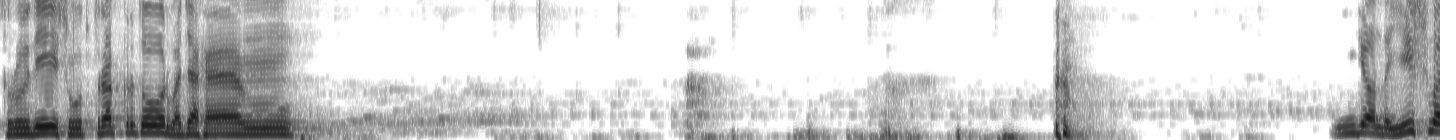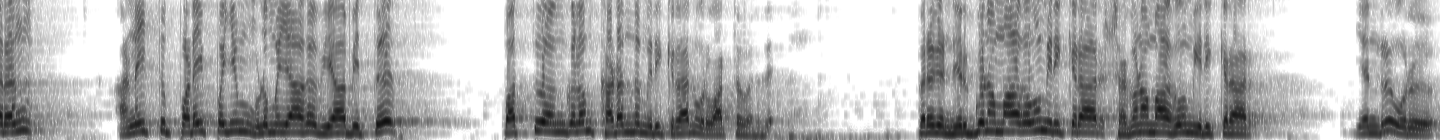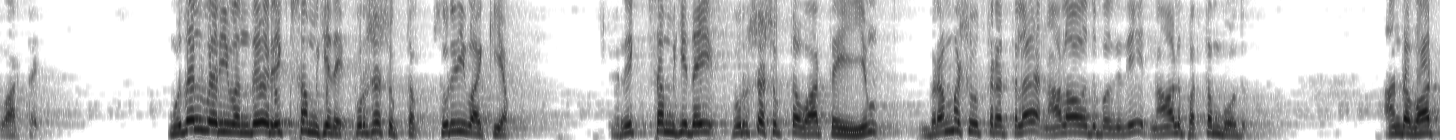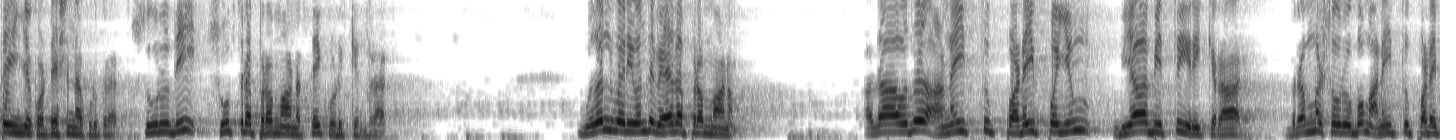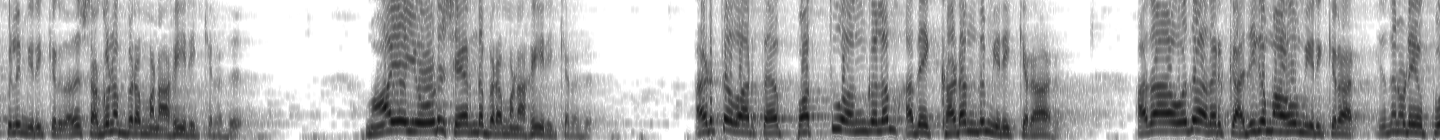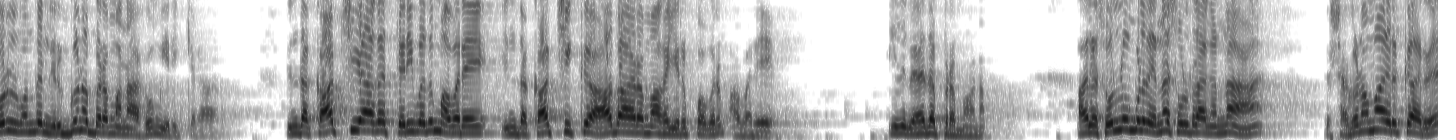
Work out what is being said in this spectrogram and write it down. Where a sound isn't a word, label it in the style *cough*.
श्रुतिसूत्रकृतोर्वजः இங்கே அந்த ஈஸ்வரன் அனைத்து படைப்பையும் முழுமையாக வியாபித்து பத்து அங்குலம் கடந்தும் இருக்கிறார்னு ஒரு வார்த்தை வருது. பிறகு நிர்குணமாகவும் இருக்கிறார் சகுணமாகவும் இருக்கிறார் என்று ஒரு வார்த்தை. முதல் வரி வந்து ரிக் சம்ஹிதை புருஷ சுக்தம் சுருதி வாக்கியம். ரிக் சம்ஹிதை புருஷ சுக்த வார்த்தையையும் பிரம்மசூத்திரத்தில் நாலாவது பகுதி நாலு பத்தொம்போது. அந்த வார்த்தை இங்கே கொட்டேஷனாக கொடுக்குறார். சுருதி சூத்திர பிரமாணத்தை கொடுக்கின்றார். முதல் வரி வந்து வேத பிரமாணம். அதாவது அனைத்து படைப்பையும் வியாபித்து இருக்கிறார். பிரம்மஸ்வரூபம் அனைத்து படைப்பிலும் இருக்கிறது. அது சகுன பிரம்மனாக இருக்கிறது. மாயையோடு சேர்ந்த பிரம்மனாக இருக்கிறது. அடுத்த வார்த்தை பத்து அங்குலம் அதை கடந்தும் இருக்கிறார். அதாவது அதற்கு அதிகமாகவும் இருக்கிறார். இதனுடைய பொருள் வந்து நிர்குண பிரம்மனாகவும் இருக்கிறார். இந்த காட்சியாக தெரிவதும் அவரே இந்த காட்சிக்கு ஆதாரமாக இருப்பவரும் அவரே. இது வேத பிரமாணம் அதில் சொல்லும் பொழுது என்ன சொல்கிறாங்கன்னா சகுனமாக இருக்கார்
